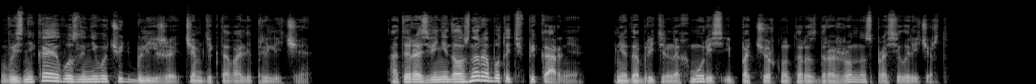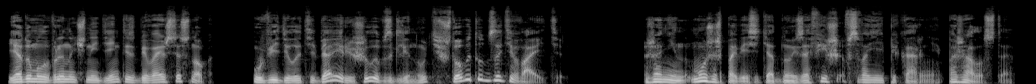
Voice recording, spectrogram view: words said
возникая возле него чуть ближе, чем диктовали приличия. «А ты разве не должна работать в пекарне?» Недобрительно хмурясь и подчеркнуто раздраженно спросил Ричард. «Я думал, в рыночный день ты сбиваешься с ног. Увидела тебя и решила взглянуть, что вы тут затеваете». «Жанин, можешь повесить одну из афиш в своей пекарне? Пожалуйста»,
